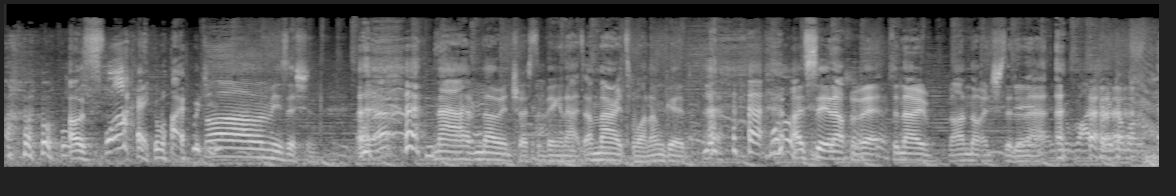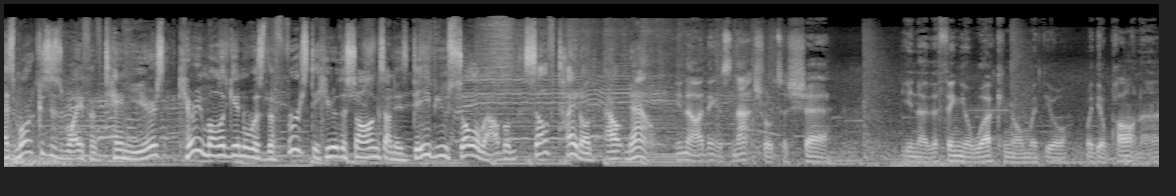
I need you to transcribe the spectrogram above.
Oh, I was, why? Why would you? Oh, I'm a musician. nah, I have no interest in being an actor. I'm married to one. I'm good. I see enough of it to know I'm not interested in that. As Marcus's wife of 10 years, Carey Mulligan was the first to hear the songs on his debut solo album, self titled Out Now. You know, I think it's natural to share, you know, the thing you're working on with your with your partner,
